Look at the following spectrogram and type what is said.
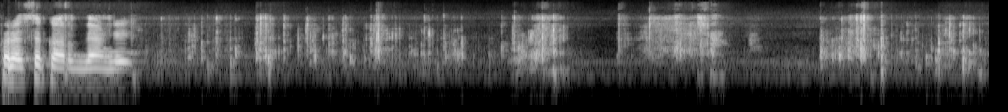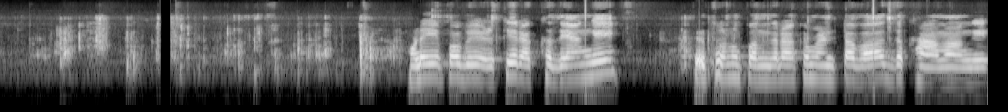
ਪ੍ਰੈਸ ਕਰ ਦਾਂਗੇ ਹੁਣ ਇਹ ਆਪਾਂ ਵੇਲ ਕੇ ਰੱਖ ਦਿਆਂਗੇ ਤੇ ਤੁਹਾਨੂੰ 15 ਕੁ ਮਿੰਟਾਂ ਬਾਅਦ ਦਿਖਾਵਾਂਗੇ।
